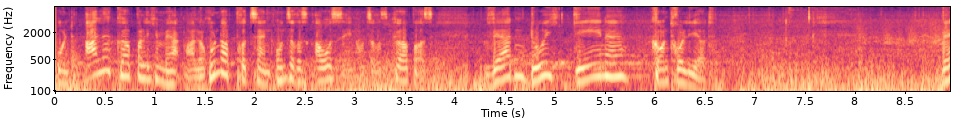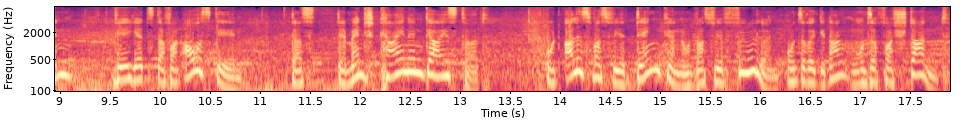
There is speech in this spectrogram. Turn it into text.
Und alle körperlichen Merkmale, 100% unseres Aussehens, unseres Körpers, werden durch Gene kontrolliert. Wenn wir jetzt davon ausgehen, dass der Mensch keinen Geist hat, und alles, was wir denken und was wir fühlen, unsere Gedanken, unser Verstand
